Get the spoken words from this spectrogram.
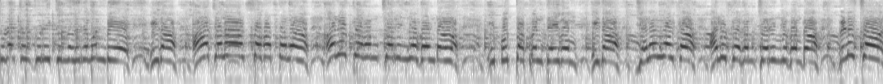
തുടക്കം കുറിക്കുന്നതിന് മുൻപേ ഇതാ ആ ജനോത്സവത്തിന് അനുഗ്രഹം ചൊരിഞ്ഞുകൊണ്ട്? ഈ മുത്തപ്പൻ ദൈവം ഇതാ ജനങ്ങൾക്ക് അനുഗ്രഹം ചൊരിഞ്ഞുകൊണ്ട് വിളിച്ചാൽ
